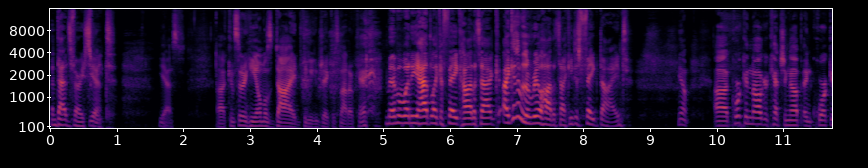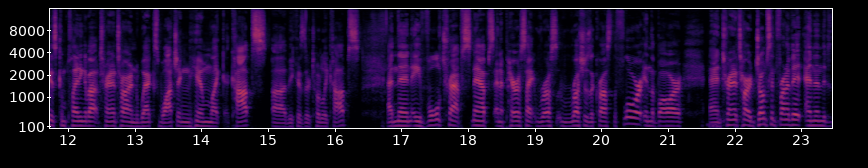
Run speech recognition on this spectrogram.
and that's very sweet. Yes. Uh, considering he almost died thinking Jake was not okay. Remember when he had like a fake heart attack? I guess it was a real heart attack. He just fake died. Yep. Uh, Quark and Nog are catching up, and Quark is complaining about Taran'atar and Wex watching him like cops uh, because they're totally cops. And then a Vol trap snaps, and a parasite rus- rushes across the floor in the bar, and Taran'atar jumps in front of it, and then the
